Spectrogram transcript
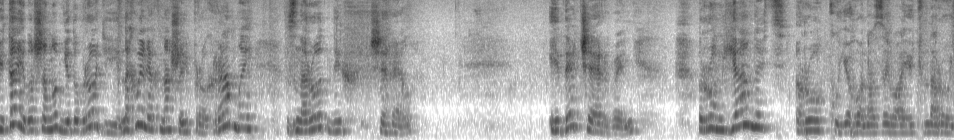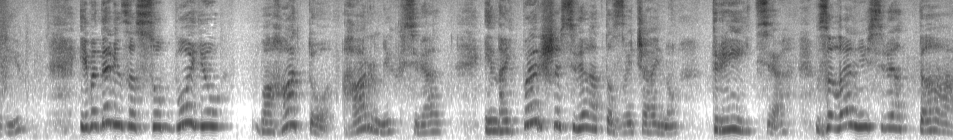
Вітаю вас, шановні добродії, на хвилях нашої програми з народних джерел. Іде червень, рум'янець року його називають в народі. І веде він за собою багато гарних свят. І найперше свято, звичайно, трійця, зелені свята,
